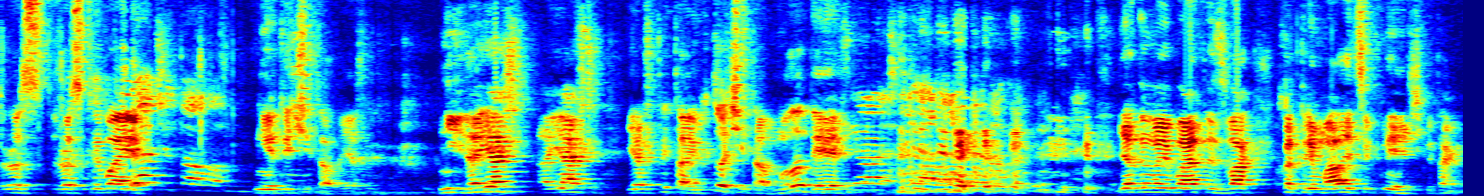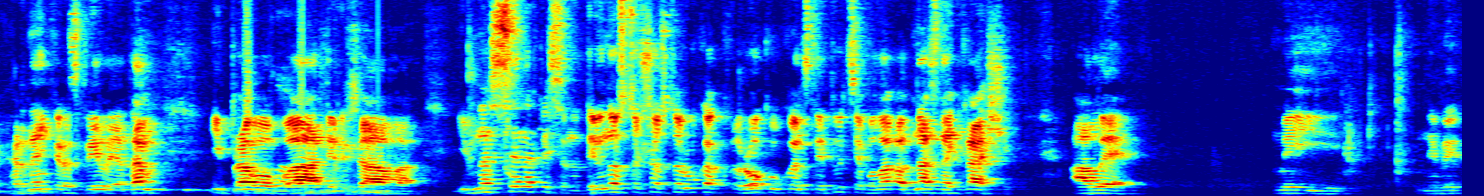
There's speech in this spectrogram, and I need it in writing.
роз, розкриває. Я читала. Ні, ти читала, я знаю. Ні, да я ж, а я ж, я ж питаю, хто читав? Молодець. Я читала. Я думаю, багато з вас котрі мали цю книжечку, так гарненько розкрили, а там і правова держава. І в нас все написано. 96 року, року Конституція була одна з найкращих. Але ми її не, ви-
